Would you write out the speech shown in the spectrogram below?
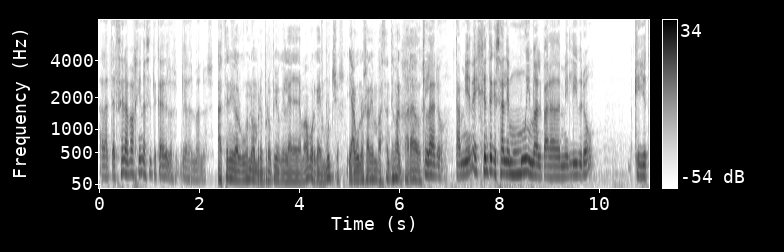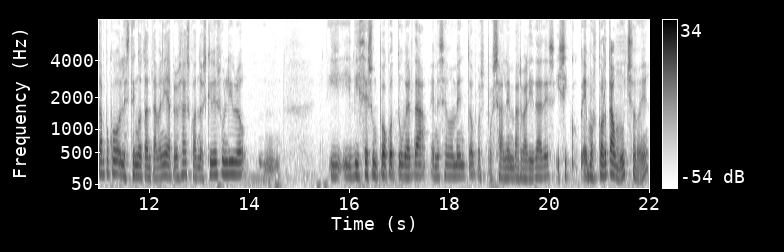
a la tercera página se te cae de, los, de las manos. ¿Has tenido algún nombre propio que le haya llamado? Porque hay muchos y algunos salen bastante mal parados. Claro, también hay gente que sale muy mal parada en mi libro, que yo tampoco les tengo tanta manía, pero sabes, cuando escribes un libro y, dices un poco tu verdad en ese momento, pues, pues salen barbaridades. Y sí, hemos cortado mucho, ¿eh?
